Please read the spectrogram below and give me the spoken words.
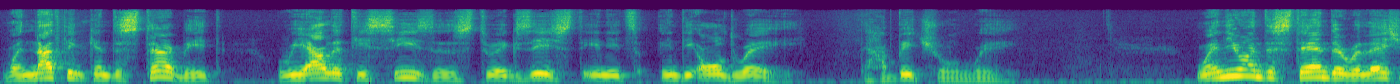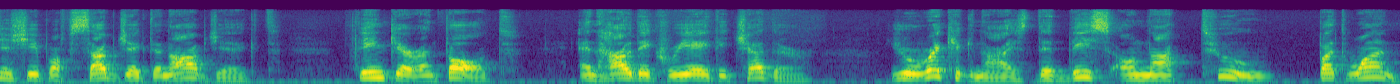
When nothing can disturb it, reality ceases to exist in, its, in the old way, the habitual way. When you understand the relationship of subject and object, thinker and thought, and how they create each other, you recognize that these are not two, but one.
